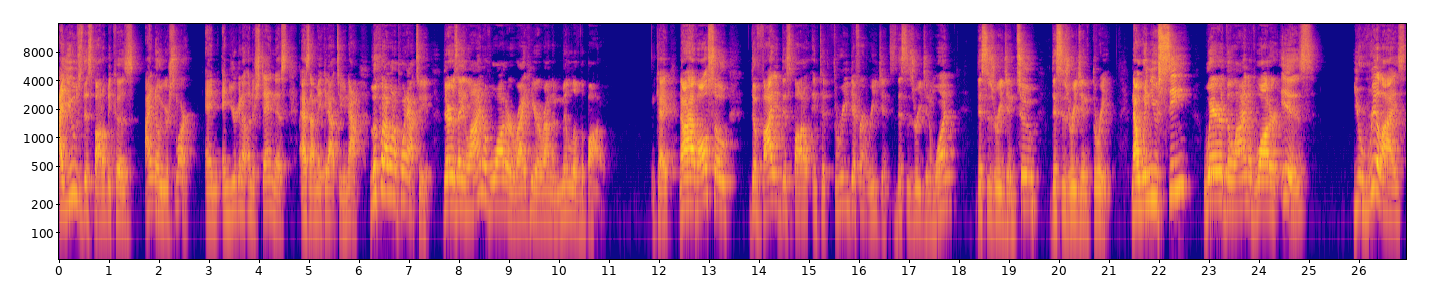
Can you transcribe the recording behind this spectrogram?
I use this bottle because I know you're smart and and you're going to understand this as I make it out to you. Now, look what I want to point out to you. There is a line of water right here around the middle of the bottle. Okay? Now I have also divided this bottle into three different regions. This is region 1, this is region 2, this is region 3. Now when you see where the line of water is, you realize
